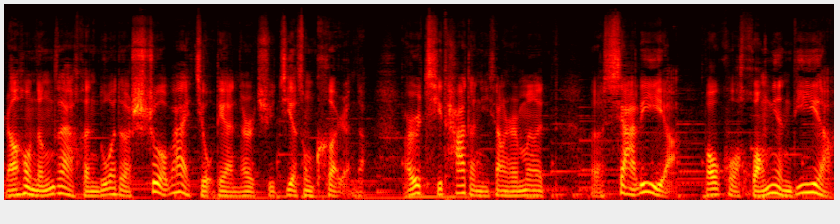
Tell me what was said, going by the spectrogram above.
然后能在很多的涉外酒店那儿去接送客人的，而其他的你像什么，呃夏利呀、包括黄面的呀、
